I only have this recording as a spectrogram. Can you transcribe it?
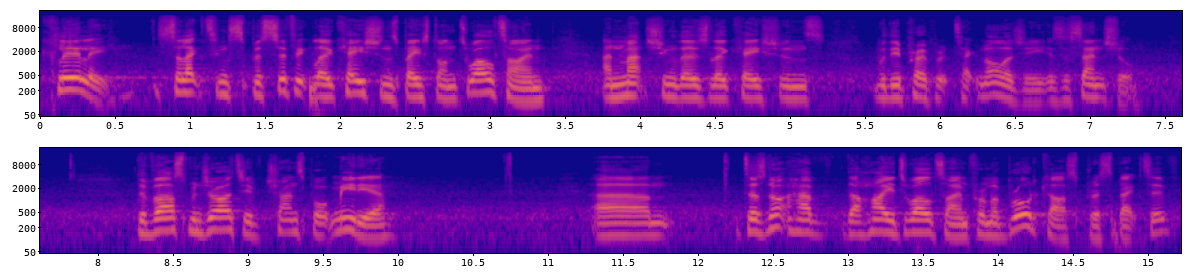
Clearly, selecting specific locations based on dwell time and matching those locations with the appropriate technology is essential. The vast majority of transport media um, does not have the high dwell time from a broadcast perspective,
